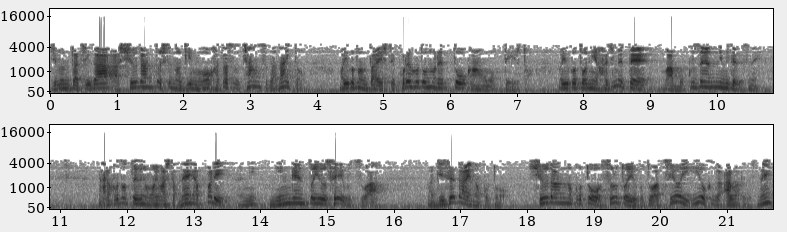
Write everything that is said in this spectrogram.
自分たちが集団としての義務を果たすチャンスがないと、まあ、いうことに対してこれほどの劣等感を持っていると、いうことに初めて、まあ、目前に見てですね、なるほどというふうに思いましたね。やっぱり人間という生物は、ま、次世代のこと、集団のことをするということは強い意欲があるわけですね。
